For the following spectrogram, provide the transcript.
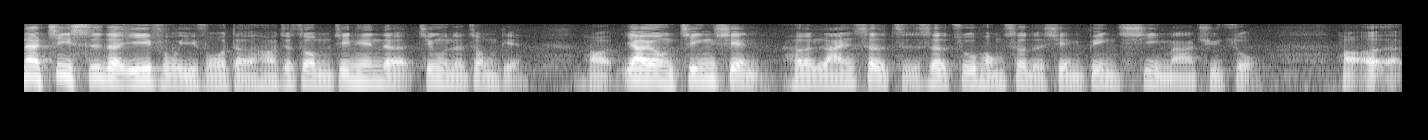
那祭司的衣服以佛德哈，就是我们今天的经文的重点。好，要用金线和蓝色、紫色、朱红色的线，并细麻去做。好，二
